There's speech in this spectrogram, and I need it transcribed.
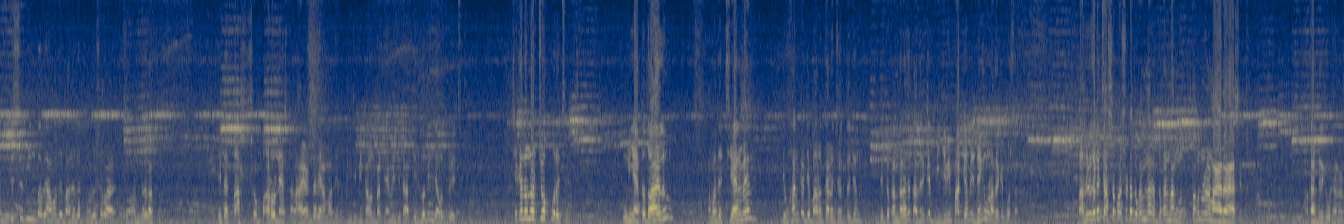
উদ্দেশ্যহীনভাবে আমাদের বালুরঘাট পৌরসভার অন্তর্গত, যেটা পাঁচশো বারো ন্যাশনাল হাইওয়ের দ্বারে আমাদের বিজেপি টাউন পার্টি আমি যেটা দীর্ঘদিন যাবৎ রয়েছে, সেখানে ওনার চোখ পড়েছে। উনি এত দয়ালু আমাদের চেয়ারম্যান যে ওখানকার যে বারো, তেরো, চোদ্দ জন যে দোকানদার আছে, তাদেরকে বিজেপি পার্টি অফিস ভেঙে ওনাদেরকে বসান বালুরঘাটে চারশো পাঁচশোটা দোকান দোকান ভাঙলো, তখন ওনার মায়া দয়া আসেন। হকারদেরকে উঠানোর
